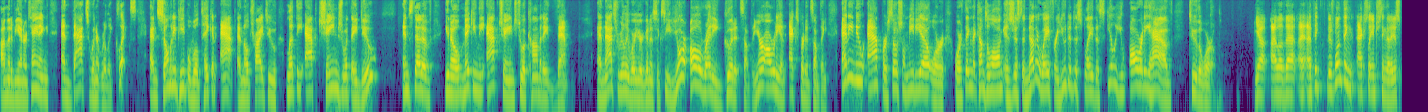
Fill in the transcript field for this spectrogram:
I'm going to be entertaining. And that's when it really clicks. And so many people will take an app and they'll try to let the app change what they do instead of, you know, making the app change to accommodate them. And that's really where you're going to succeed. You're already good at something. You're already an expert at something. Any new app or social media or or thing that comes along is just another way for you to display the skill you already have to the world. Yeah, I love that. I, I think there's one thing actually interesting that I just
